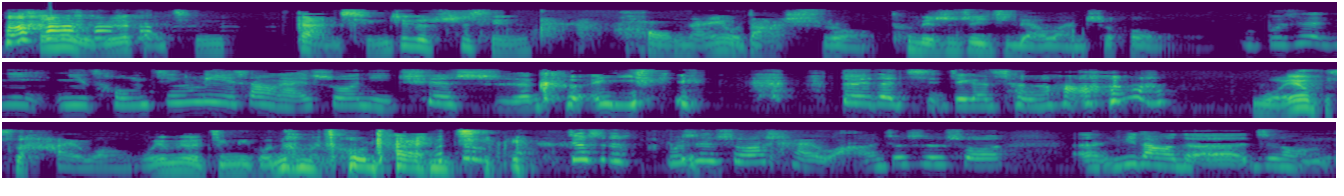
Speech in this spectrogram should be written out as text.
但是我觉得感情感情这个事情好难有大师哦，特别是这一集聊完之后。不是你，你从经历上来说，你确实可以 对得起这个称号。我又不是海王，我又没有经历过那么多感情。就是不是说海王，就是说，嗯，遇到的这种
